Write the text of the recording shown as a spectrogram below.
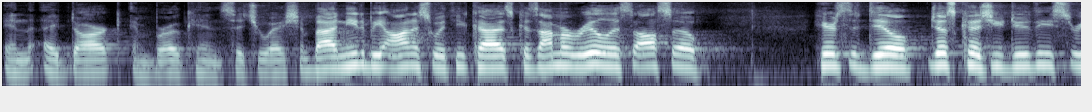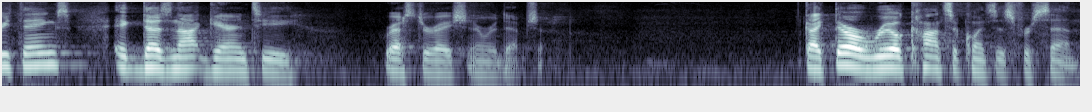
in a dark and broken situation. But I need to be honest with you guys because I'm a realist also. Here's the deal just because you do these three things, it does not guarantee restoration and redemption. Like, there are real consequences for sin.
